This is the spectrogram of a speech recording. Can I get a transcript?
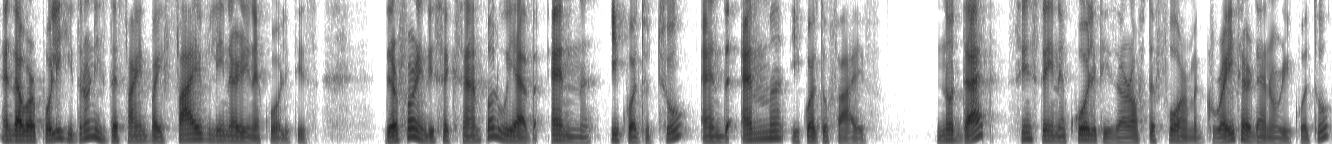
and our polyhedron is defined by five linear inequalities. Therefore, in this example, we have n equal to 2 and m equal to 5. Note that, since the inequalities are of the form greater than or equal to,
